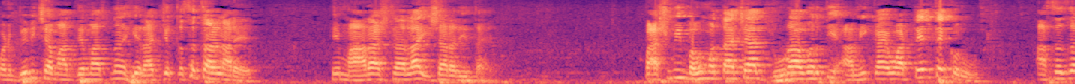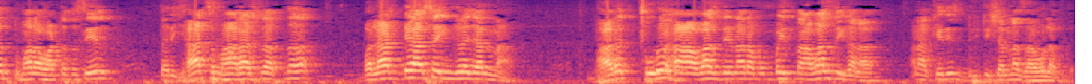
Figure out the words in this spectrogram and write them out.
पण बीडच्या माध्यमातून हे राज्य कसं चालणार आहे हे महाराष्ट्राला इशारा देत आहे पाशवी बहुमताच्या जोरावरती आम्ही काय वाटेल ते करू. असं जर तुम्हाला वाटत असेल तर ह्याच महाराष्ट्रातनं बलाढ्य असं इंग्रजांना भारत छोडो हा आवाज देणारा मुंबईतनं आवाज निघाला आणि अखेरीस ब्रिटिशांना जावं लागलं.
